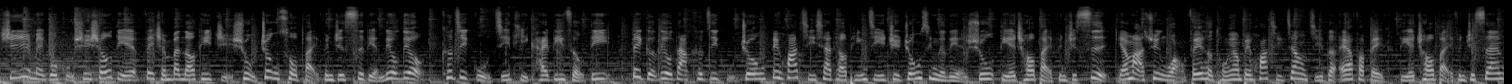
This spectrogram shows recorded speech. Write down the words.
十日，美国股市收跌，费城半导体指数重挫百分之四点六六，科技股集体开低走低。贝格六大科技股中，被花旗下调评级至中性的脸书跌超百分之四，亚马逊、网飞和同样被花旗降级的 Alphabet 跌超百分之三，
